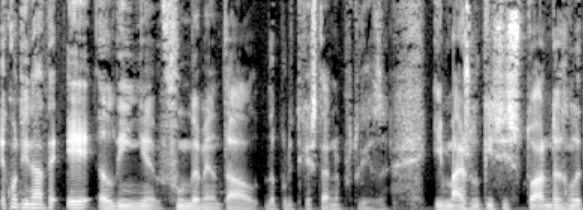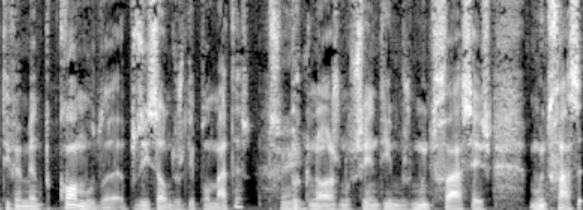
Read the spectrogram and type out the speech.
a continuidade é a linha fundamental da política externa portuguesa. E mais do que isso, isso torna relativamente cómoda a posição dos diplomatas, Sim. porque nós nos sentimos muito fáceis, muito fácil,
